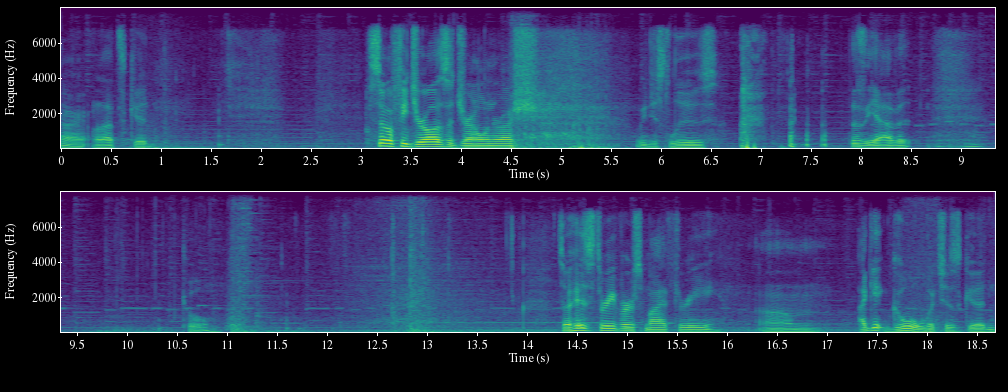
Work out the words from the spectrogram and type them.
Alright, well that's good. So if he draws adrenaline rush, we just lose. Does he have it? Cool. So his three versus my three. Um, I get Ghoul, which is good.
